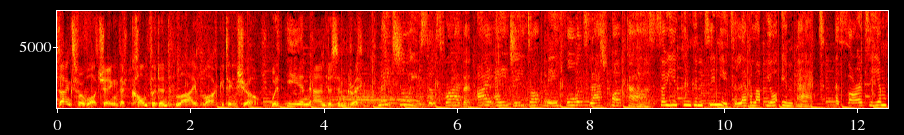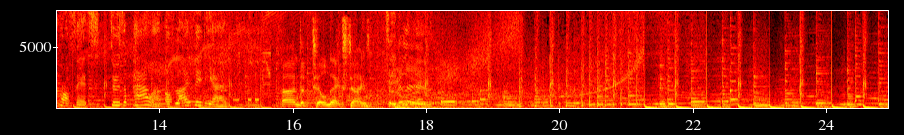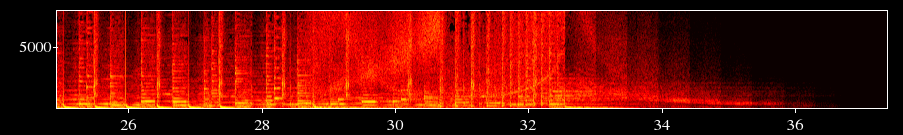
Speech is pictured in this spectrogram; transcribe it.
Thanks for watching the Confident Live Marketing Show with Ian Anderson Gray. Make sure you subscribe at iag.me forward slash podcast so you can continue to level up your impact, authority, and profits through the power of live video. And until next time, toodaloo.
